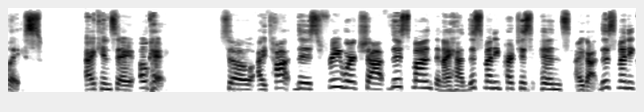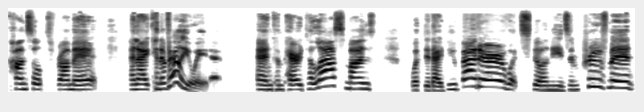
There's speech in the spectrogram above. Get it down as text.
place. I can say, okay, so I taught this free workshop this month and I had this many participants. I got this many consults from it and I can evaluate it. And compared to last month, what did I do better? What still needs improvement?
